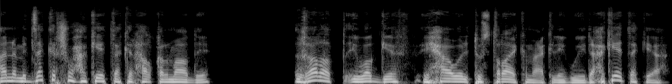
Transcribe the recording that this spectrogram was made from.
أنا متذكر شو حكيت لك الحلقة الماضية؟ غلط يوقف يحاول to strike مع كليغويدا حكيت لك اياها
